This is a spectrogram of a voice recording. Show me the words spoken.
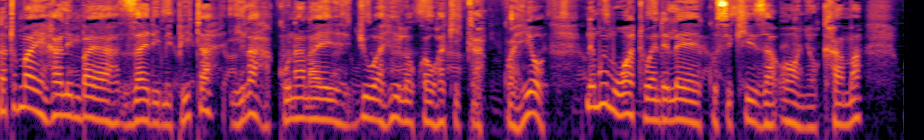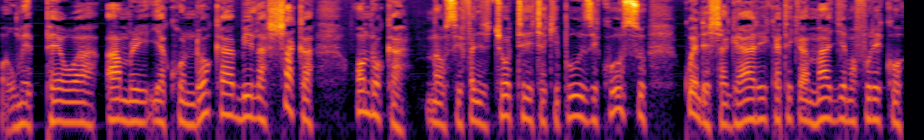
natumai hali mbaya zaidi imepita, ila hakuna anayejua hilo kwa uhakika. Kwa hiyo ni muhimu watu waendelee kusikiza onyo. Kama umepewa amri ya kuondoka, bila shaka ondoka na usifanye chochote cha kipuuzi kuhusu kuendesha gari katika maji ya mafuriko.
